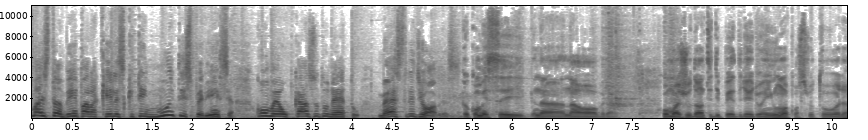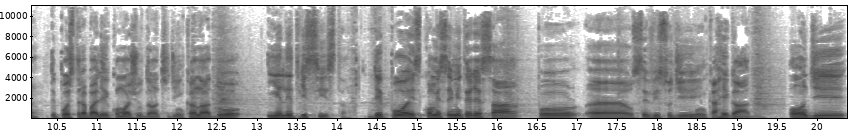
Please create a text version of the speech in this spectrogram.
mas também para aqueles que têm muita experiência, como é o caso do Neto, mestre de obras. Eu comecei na, na obra como ajudante de pedreiro em uma construtora, depois trabalhei como ajudante de encanador e eletricista. Depois comecei a me interessar por é, o serviço de encarregado, onde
